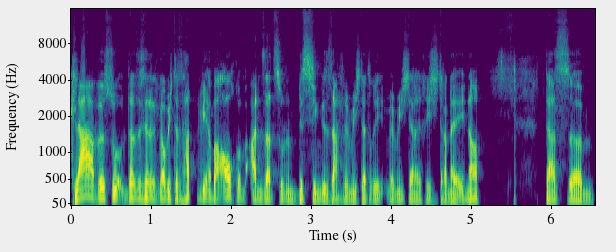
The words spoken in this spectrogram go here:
klar wirst du, das ist ja, glaube ich, das hatten wir aber auch im Ansatz so ein bisschen gesagt, wenn mich da, wenn mich da richtig dran erinnere, dass ähm,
